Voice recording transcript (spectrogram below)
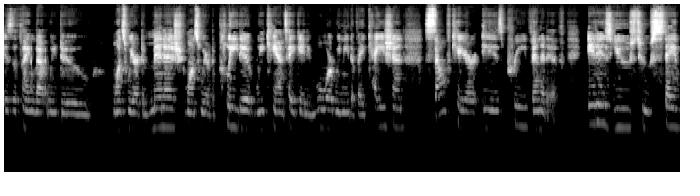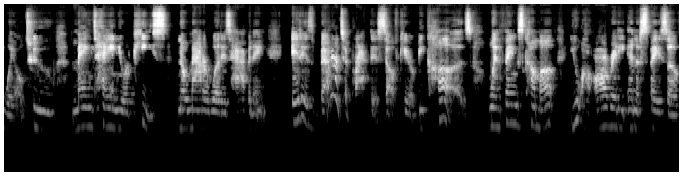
is the thing that we do once we are diminished, once we are depleted, we can't take any more, we need a vacation. Self care is preventative. It is used to stay well, to maintain your peace no matter what is happening. It is better to practice self care because when things come up, you are already in a space of,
